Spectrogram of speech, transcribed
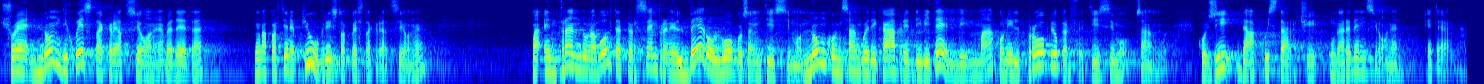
cioè non di questa creazione, vedete? Non appartiene più Cristo a questa creazione, ma entrando una volta e per sempre nel vero luogo santissimo, non con sangue di capri e di vitelli, ma con il proprio perfettissimo sangue, così da acquistarci una redenzione eterna.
